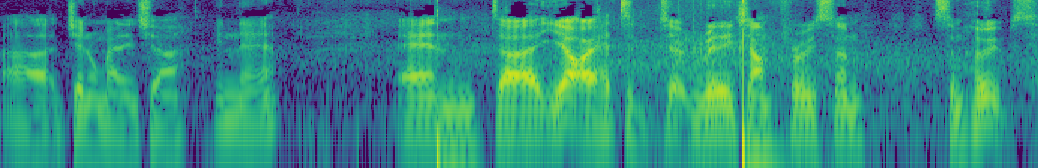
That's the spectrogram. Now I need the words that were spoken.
uh, general manager in there, and uh, yeah, I had to really jump through some some hoops,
